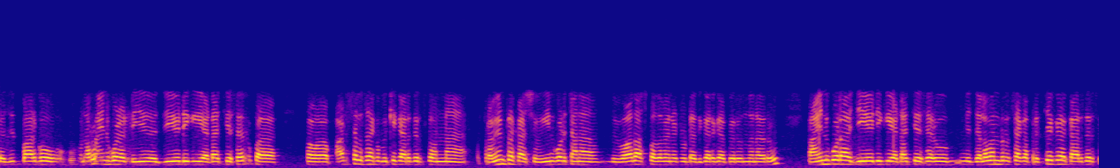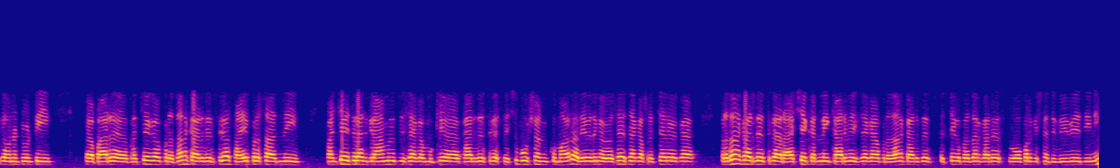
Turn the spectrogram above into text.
రజిత్ భార్గవ్ ఉన్నారు. ఆయన కూడా జీఏడీకి అటాచ్ చేశారు. పాఠశాల శాఖ ముఖ్య కార్యదర్శిగా ఉన్న ప్రవీణ్ ప్రకాష్ ఈయన కూడా చాలా వివాదాస్పదమైనటువంటి అధికారిగా పేరుందన్నారు. ఆయన కూడా జీఏడీకి అటాచ్ చేశారు. జలవనరుల శాఖ ప్రత్యేక కార్యదర్శిగా ఉన్నటువంటి ప్రత్యేక ప్రధాన కార్యదర్శిగా సాయి ప్రసాద్ని పంచాయతీరాజ్ గ్రామీణాభివృద్ధి శాఖ ముఖ్య కార్యదర్శిగా శశిభూషణ్ కుమార్ అదేవిధంగా వ్యవసాయ శాఖ ప్రత్యేక ప్రధాన కార్యదర్శిగా రాజశేఖర్ని కార్మిక శాఖ ప్రధాన కార్యదర్శి ప్రత్యేక ప్రధాన కార్యదర్శి గోపాలకృష్ణ ద్వివేదిని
